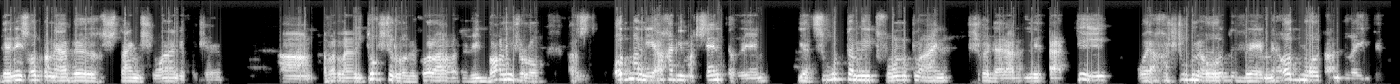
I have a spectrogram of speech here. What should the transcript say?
דניס רודמן היה בערך 2.8, אני חושב. אה, אבל הניתור שלו וכל הריבאונדים שלו, אז רודמן יחד עם הסנטרים יצרו תמיד front line, שלדעתי הוא היה חשוב מאוד ומאוד מאוד underrated.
